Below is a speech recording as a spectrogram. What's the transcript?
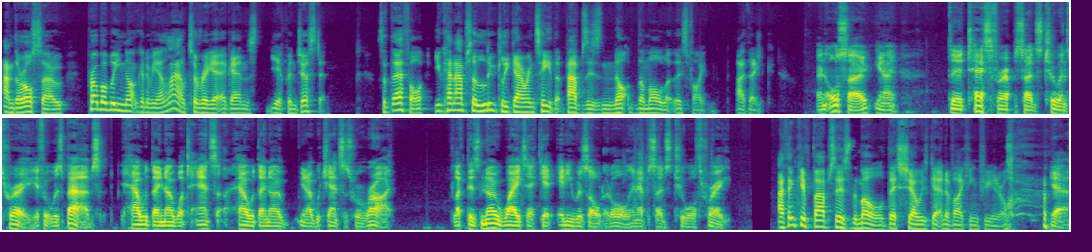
and they're also probably not going to be allowed to rig it against Jip and Justin. So therefore, you can absolutely guarantee that Babs is not the mole at this point. I think. And also, you know, the test for episodes two and three, if it was Babs, how would they know what to answer? How would they know, you know, which answers were right? Like, there's no way to get any result at all in episodes two or three. I think if Babs is the mole, this show is getting a Viking funeral. Yeah.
